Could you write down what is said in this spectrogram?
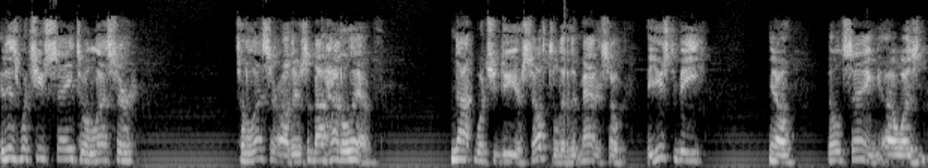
It is what you say to a lesser to lesser others about how to live not what you do yourself to live that matters. So it used to be, you know, the old saying uh, was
